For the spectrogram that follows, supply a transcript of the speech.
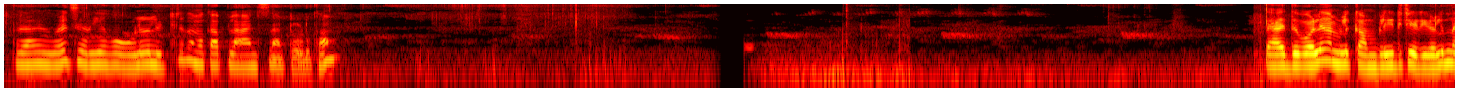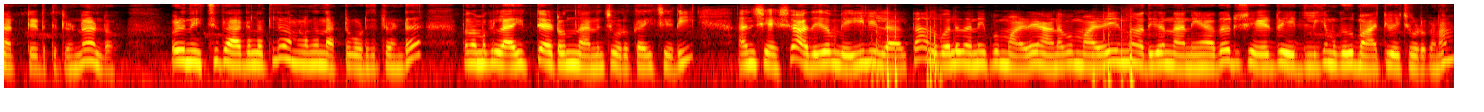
അപ്പോൾ ഇതുപോലെ ചെറിയ ഹോളുകളിട്ട് നമുക്ക് ആ പ്ലാന്റ്സ് നട്ടു കൊടുക്കാം. ദാ ഇതുപോലെ നമ്മൾ കംപ്ലീറ്റ് ചെടികൾ നട്ടെടുത്തിട്ടുണ്ട് കണ്ടോ? ഒരു നിശ്ചിത അകലത്തിൽ നമ്മളങ്ങ് നട്ട് കൊടുത്തിട്ടുണ്ട് അപ്പോൾ നമുക്ക് ലൈറ്റായിട്ടൊന്ന് നനച്ച് കൊടുക്കാം ഈ ചെടി. അതിനുശേഷം അധികം വെയിലില്ലാത്ത അതുപോലെ തന്നെ ഇപ്പോൾ മഴയാണ്. അപ്പോൾ മഴയൊന്നും അധികം നനയാതെ ഒരു ഷെയ്ഡ് ഏരിയയിലേക്ക് നമുക്കത് മാറ്റി വെച്ച് കൊടുക്കണം.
